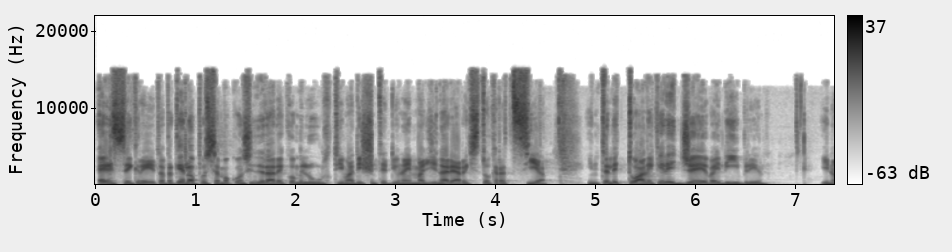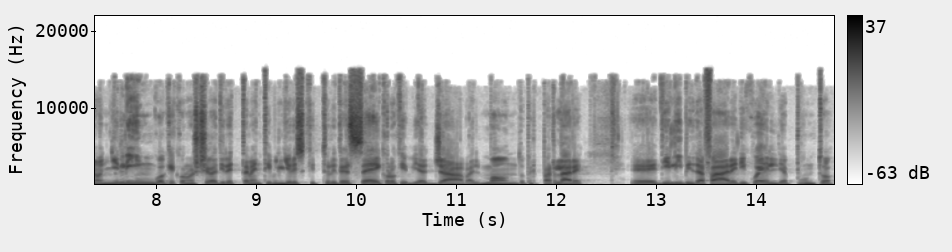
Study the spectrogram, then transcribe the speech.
è il segreto, perché lo possiamo considerare come l'ultima discente di una immaginaria aristocrazia intellettuale che leggeva i libri in ogni lingua, che conosceva direttamente i migliori scrittori del secolo, che viaggiava il mondo per parlare eh, di libri da fare, di quelli appunto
